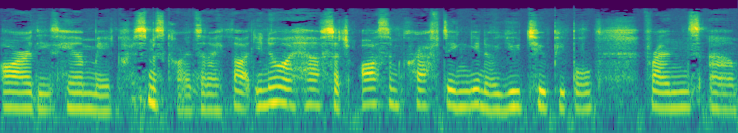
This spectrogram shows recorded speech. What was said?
are these handmade Christmas cards. And I thought, you know, I have such awesome crafting, you know, YouTube people, friends, um,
